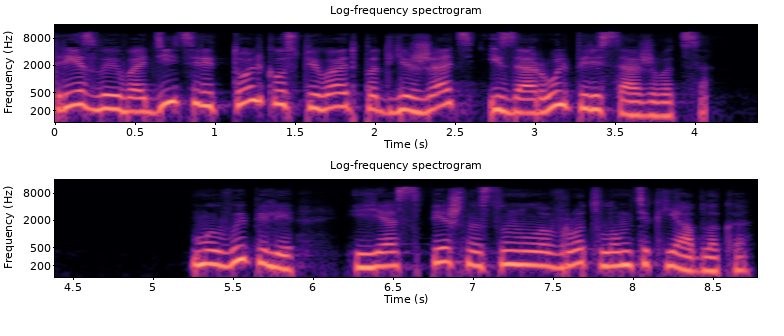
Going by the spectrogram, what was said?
Трезвые водители только успевают подъезжать и за руль пересаживаться». Мы выпили, и я спешно сунула в рот ломтик яблока.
